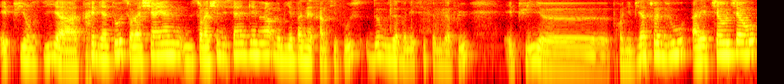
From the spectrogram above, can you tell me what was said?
Et puis on se dit à très bientôt sur la chaîne, du Serial Gamer. N'oubliez pas de mettre un petit pouce, de vous abonner si ça vous a plu. Et puis euh, prenez bien soin de vous. Allez, ciao ciao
